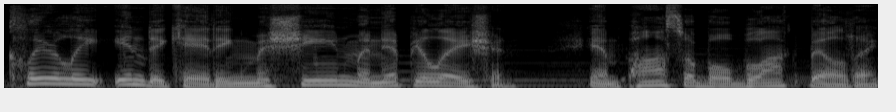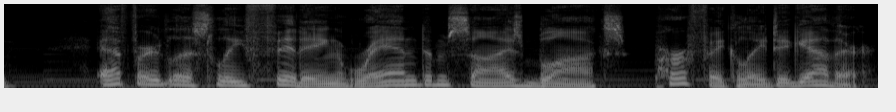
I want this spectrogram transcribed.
clearly indicating machine manipulation, impossible block building, effortlessly fitting random-sized blocks perfectly together.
